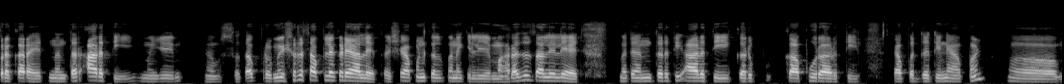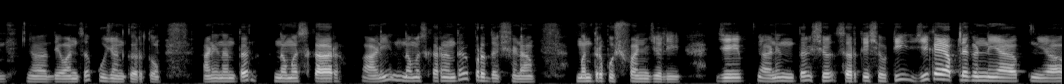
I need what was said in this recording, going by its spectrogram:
प्रकार आहेत. नंतर आरती म्हणजे स्वतः परमेश्वरच आपल्याकडे आलेत अशी आपण कल्पना केली आहे. महाराजच आलेले आहेत. मग त्यानंतर ती आरती कर कापूर आरती या पद्धतीने आपण देवांचं पूजन करतो. आणि नंतर नमस्कार आणि नमस्कारानंतर प्रदक्षिणा मंत्रपुष्पांजली जे आणि नंतर सरते शेवटी जे काही आपल्याकडनं या या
